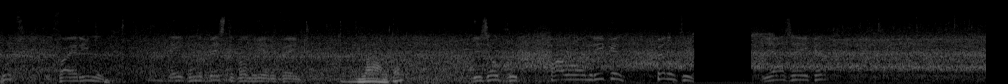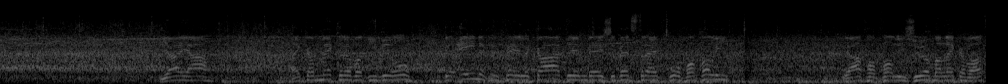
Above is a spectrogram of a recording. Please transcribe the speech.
Goed, Vairinen. Een van de beste van Heerenveen. Milaan toch? Dit is ook goed. Paulo Henrique, penalty. Jazeker. Ja, ja. Hij kan mekkeren wat hij wil. De enige gele kaart in deze wedstrijd voor Van Valli. Ja, Van Valli zeur maar lekker wat.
